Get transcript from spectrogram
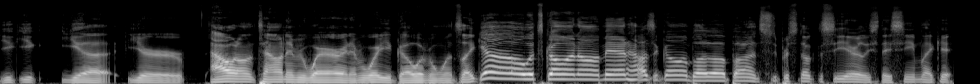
you, you, you, you're out on the town everywhere, and everywhere you go, everyone's like, "Yo, what's going on, man? How's it going?" Blah blah blah, and super stoked to see you. Or at least they seem like it.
